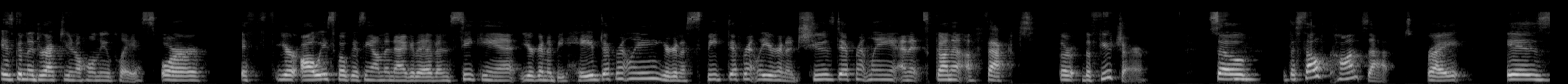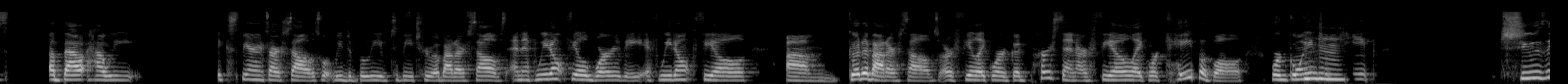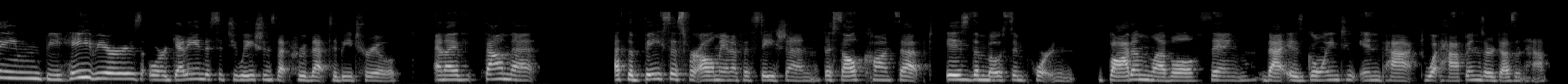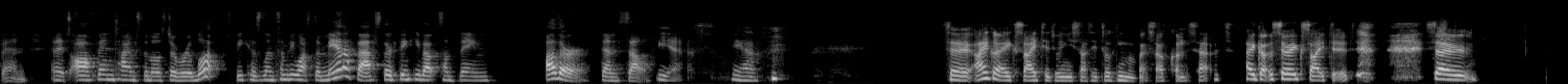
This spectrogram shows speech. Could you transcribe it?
is going to direct you in a whole new place. Or if you're always focusing on the negative and seeking it, you're going to behave differently, you're going to speak differently, you're going to choose differently, and it's going to affect the, the future. So, mm-hmm. the self concept, right, is about how we experience ourselves, what we believe to be true about ourselves. And if we don't feel worthy, if we don't feel um, good about ourselves, or feel like we're a good person, or feel like we're capable, we're going mm-hmm. to keep choosing behaviors or getting into situations that prove that to be true. And I've found that at the basis for all manifestation, the self concept is the most important bottom level thing that is going to impact what happens or doesn't happen. And it's oftentimes the most overlooked because when somebody wants to manifest, they're thinking about something other than self. Yes. Yeah. So I got excited when you started talking about self concept. I got so excited. so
